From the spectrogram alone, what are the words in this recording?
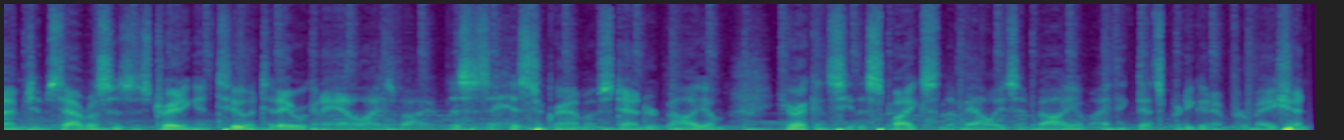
I'm Jim Stavros. This is Trading in 2 and today we're going to analyze volume. This is a histogram of standard volume. Here I can see the spikes and the valleys in volume. I think that's pretty good information,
